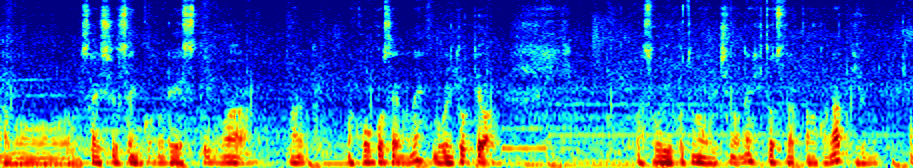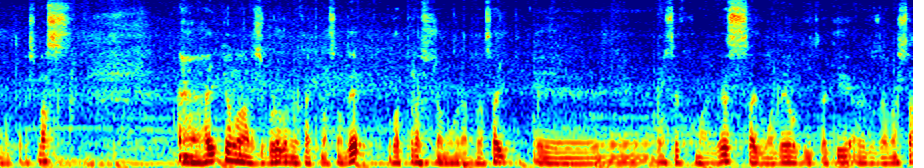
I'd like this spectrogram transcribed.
あの最終選考のレースっていうのは、まあ、まあ、高校生のね僕にとっては、まあ、そういうことのうちのね一つだったのかなっていうふうに思ったりします。はい、今日の話ブログに書いてますのでよかったらそちらもご覧ください。えー、音声ここまでです。最後までお聴きいただきありがとうございました。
